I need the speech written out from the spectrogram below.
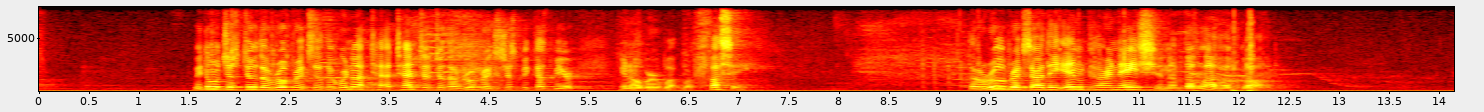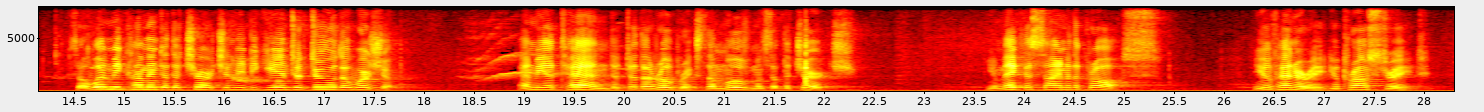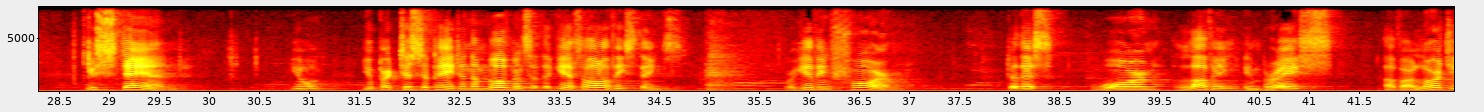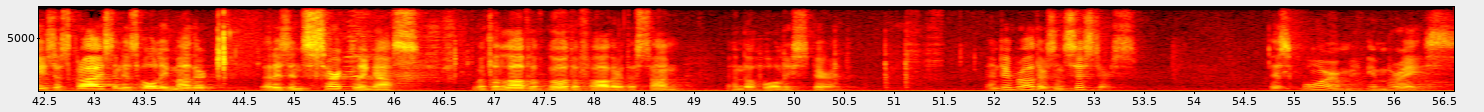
We don't just do the rubrics of the, we're not t- attentive to the rubrics just because we're, you know, we're, what, we're fussy. The rubrics are the incarnation of the love of God. So when we come into the church and we begin to do the worship, and we attend to the rubrics, the movements of the church, you make the sign of the cross. You venerate, you prostrate, you stand, you, you participate in the movements of the gifts, all of these things. We're giving form to this warm, loving embrace of our Lord Jesus Christ and His Holy Mother that is encircling us with the love of God the Father, the Son, and the Holy Spirit. And, dear brothers and sisters, this warm embrace.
